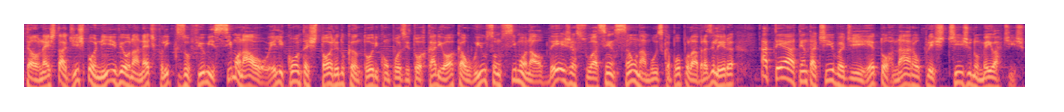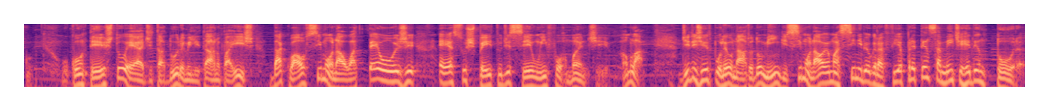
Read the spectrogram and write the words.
Então, né, está disponível na Netflix o filme Simonal. Ele conta a história do cantor e compositor carioca Wilson Simonal, desde a sua ascensão na música popular brasileira até a tentativa de retornar ao prestígio no meio artístico. O contexto é a ditadura militar no país, da qual Simonal até hoje é suspeito de ser um informante. Vamos lá. Dirigido por Leonardo Domingues, Simonal é uma cinebiografia pretensamente redentora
